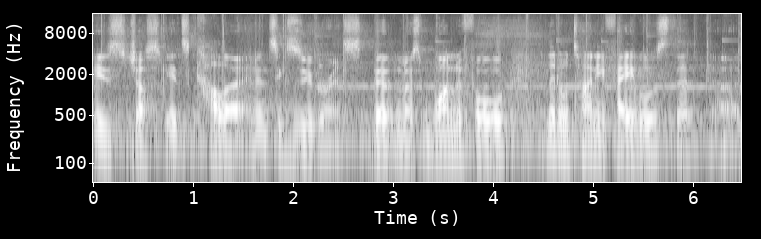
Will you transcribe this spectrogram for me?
is just its colour and its exuberance. The most wonderful little tiny fables that, uh,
